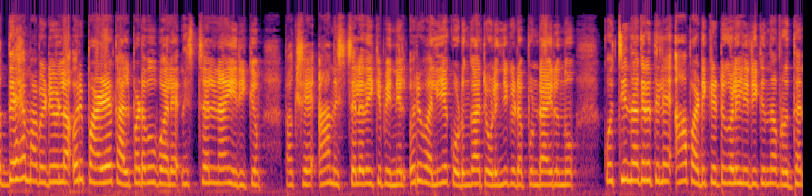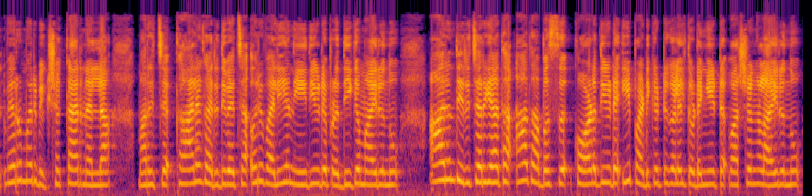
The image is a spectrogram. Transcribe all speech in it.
അദ്ദേഹം അവിടെയുള്ള ഒരു പഴയ കൽപ്പടവ് പോലെ നിശ്ചലനായി ഇരിക്കും പക്ഷേ ആ നിശ്ചലതയ്ക്ക് പിന്നിൽ ഒരു വലിയ കൊടുങ്കാറ്റ് ഒളിഞ്ഞു കിടപ്പുണ്ടായിരുന്നു. കൊച്ചി നഗരത്തിലെ ആ പടിക്കെട്ടുകളിൽ ഇരിക്കുന്ന വൃദ്ധൻ വെറും ഒരു ഭിക്ഷക്കാരനല്ല. മറിച്ച് കാലം കരുതി വെച്ച ഒരു വലിയ നീതിയുടെ പ്രതീകമായിരുന്നു. ആരും തിരിച്ചറിയാത്ത ആ തപസ് കോടതിയുടെ ഈ പടിക്കെട്ടുകളിൽ തുടങ്ങിയിട്ട് വർഷങ്ങളായിരുന്നു.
